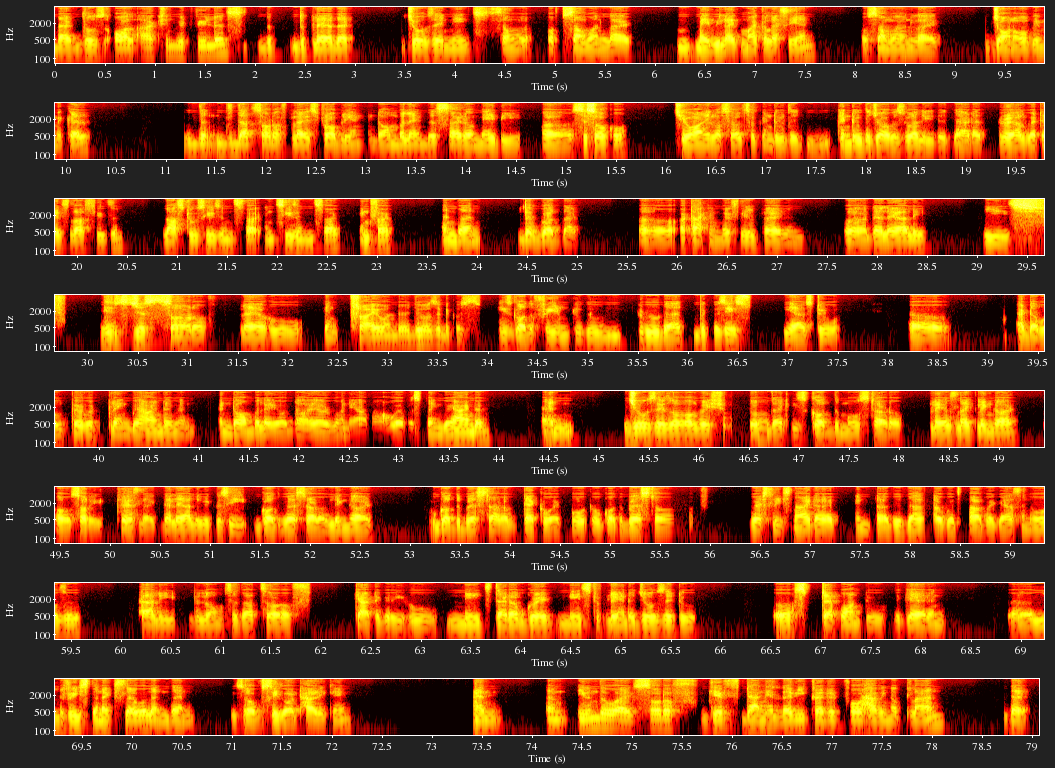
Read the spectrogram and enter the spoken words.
that those all-action midfielders. The the player that Jose needs some of someone like maybe like Michael Essien or someone like John Obi Mikel the, that sort of player is probably an Ndombele in this side, or maybe uh, Sissoko. Giovanni Lo Celso can do the can do the job as well. He did that at Real Betis last season, last two seasons in season in fact, in fact, and then they've got that uh, attacking midfield player in uh, Dele Alli. He's he's just sort of player who can thrive under Jose because he's got the freedom to do to do that because he's he has to uh, a double pivot playing behind him and Ndombele or Dier, Wanyama, whoever's playing behind him. And Jose has always shown that he's got the most out of players like Lingard. Oh, sorry, players like Dele Alli because he got the best out of Lingard, got the best out of Deco at Porto, got the best of Wesley Sneijder at Inter, with Fabregas and Ozil. Alli belongs to that sort of category who needs that upgrade, needs to play under Jose to uh, step onto the gear and uh, reach the next level. And then He's obviously got Harry Kane. And and even though I sort of give Daniel Levy credit for having a plan, that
